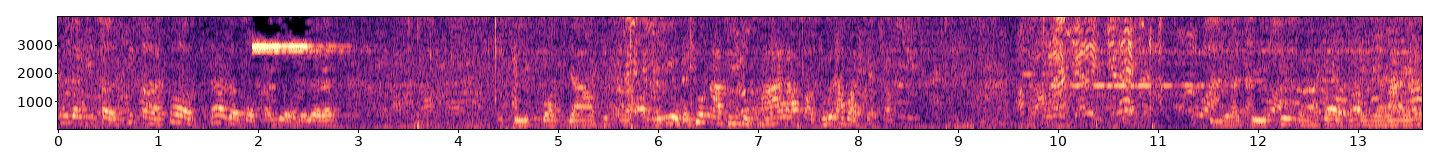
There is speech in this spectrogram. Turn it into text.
ผู้เล่นที่เติมขึ้นมาก็น่าจะหมดประโยชน์ไปเลยครับตีบอลยาวขึ้นมาตอนนี้อยู่ในช่วงนาทีสุดท้ายแล้วก่อนทุกเวลาบาดเจ็บครับเสียทีมขึ้นมาก็ไม่มีอะไรครับ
